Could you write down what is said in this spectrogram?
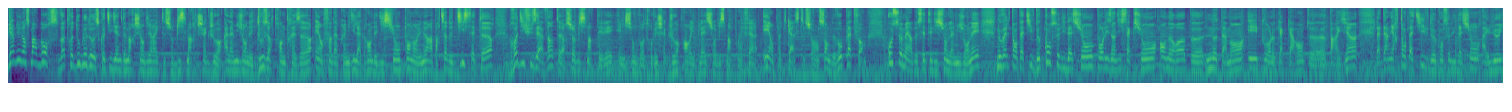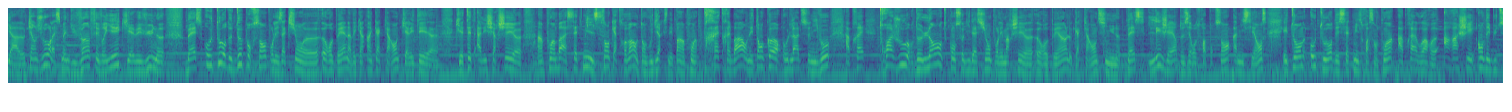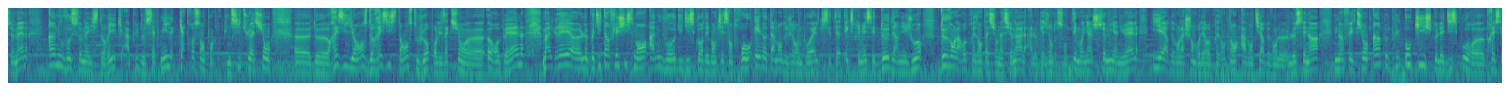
Bienvenue dans Smart Bourse, votre double dose quotidienne de marché en direct sur Bismart chaque jour à la mi-journée 12h30 13h et en fin d'après-midi la grande édition pendant une heure à partir de 17h rediffusée à 20h sur Bismart TV, émission que vous retrouvez chaque jour en replay sur bismart.fr et en podcast sur l'ensemble de vos plateformes. Au sommaire de cette édition de la mi-journée, nouvelle tentative de consolidation pour les indices actions en Europe euh, notamment et pour le CAC 40 euh, parisien. La dernière tentative de consolidation a eu lieu il y a 15 euh, jours, la semaine du 20 février, qui avait vu une baisse autour de 2% pour les actions euh, européennes, avec un, CAC 40 qui, euh, qui était allé chercher un point bas à 7180. Autant vous dire que ce n'est pas un point très très bas. On est encore au-delà de ce niveau. Après trois jours de lente consolidation pour les marchés européens, le CAC 40 signe une baisse légère de 0,3% à mi-séance et tourne autour des 7300 points après avoir arraché en début de semaine un nouveau sommet historique à plus de 7400 points. Donc une situation euh, de résilience, de résistance toujours pour les actions euh, européennes, malgré euh, le petit infléchissement à nouveau du discours des banquiers centraux et notamment de Jérôme Powell qui s'était exprimé ces deux derniers jours devant la représentation nationale à l'occasion de son témoignage semi-annuel, hier devant la Chambre des représentants, avant-hier devant le, Sénat. Une inflexion un peu plus hawkish que les discours précédents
